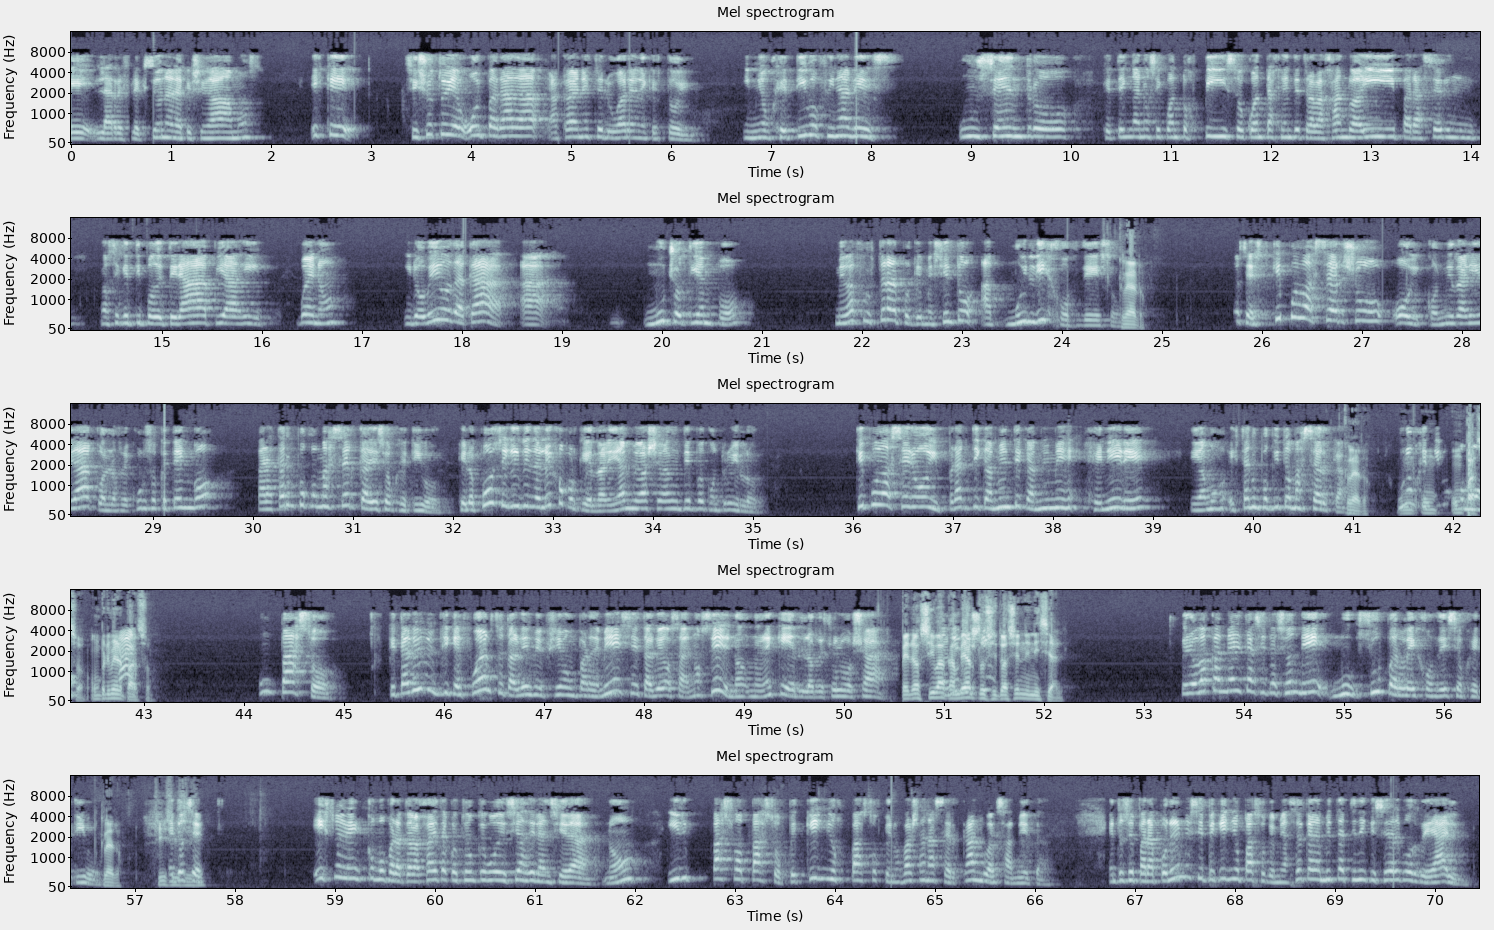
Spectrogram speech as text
eh, la reflexión a la que llegábamos, es que si yo estoy hoy parada acá en este lugar en el que estoy y mi objetivo final es un centro que tenga no sé cuántos pisos, cuánta gente trabajando ahí para hacer un no sé qué tipo de terapias y bueno, y lo veo de acá a mucho tiempo, me va a frustrar porque me siento muy lejos de eso. Claro. Entonces, ¿qué puedo hacer yo hoy con mi realidad, con los recursos que tengo, para estar un poco más cerca de ese objetivo? Que lo puedo seguir viendo lejos porque en realidad me va a llevar un tiempo de construirlo. ¿Qué puedo hacer hoy prácticamente que a mí me genere digamos, están un poquito más cerca. Claro. Un, paso, un primer paso. Un paso, que tal vez me implique esfuerzo, tal vez me lleve un par de meses, tal vez, o sea, no sé, no, no es que lo resuelvo ya. Pero sí va a cambiar tu situación inicial. Pero va a cambiar esta situación de súper lejos de ese objetivo. Claro. Entonces, eso es como para trabajar esta cuestión que vos decías de la ansiedad, ¿no? Ir paso a paso, pequeños pasos que nos vayan acercando a esa meta. Entonces, para ponerme ese pequeño paso que me acerca a la meta, tiene que ser algo real,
